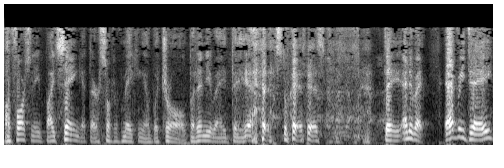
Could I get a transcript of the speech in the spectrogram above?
Unfortunately, by saying it, they're sort of making a withdrawal. But anyway, they, that's the way it is. They, anyway, every day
